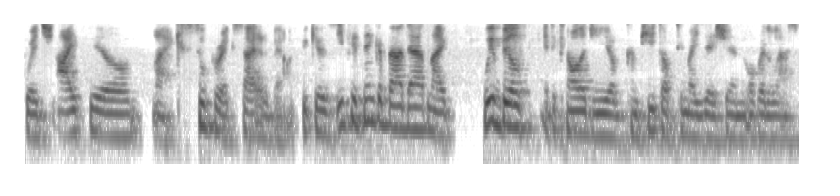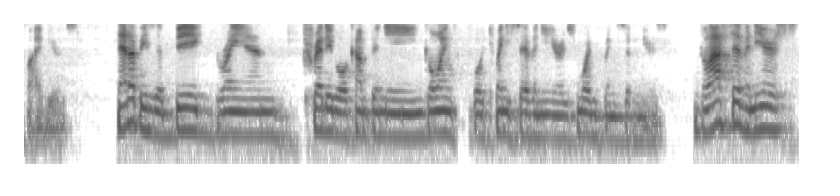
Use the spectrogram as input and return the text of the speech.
which I feel like super excited about. Because if you think about that, like we've built a technology of compute optimization over the last five years. NetApp is a big brand, credible company going for 27 years, more than 27 years the last seven years,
